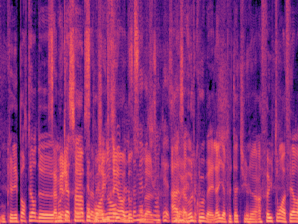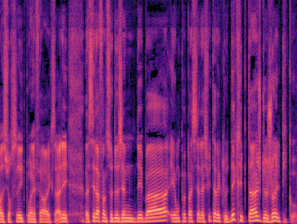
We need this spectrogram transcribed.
Ou que les porteurs de Ça mocassins à Gland un autre sondage. Ah, Ouais. ça vaut le coup. Ben, là, il y a peut-être un feuilleton à faire sur slate.fr avec ça. Allez, euh, c'est la fin de ce deuxième débat et on peut passer à la suite avec le décryptage de Joël Picot.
